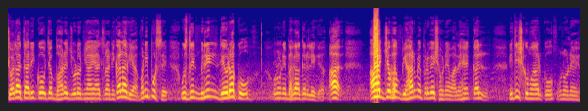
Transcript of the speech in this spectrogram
चौदह तारीख को जब भारत जोड़ो न्याय यात्रा निकाला गया मणिपुर से, उस दिन मिलिंद देवरा को उन्होंने भगा कर ले गया। आ- आज जब हम बिहार में प्रवेश होने वाले हैं, कल नीतीश कुमार को उन्होंने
